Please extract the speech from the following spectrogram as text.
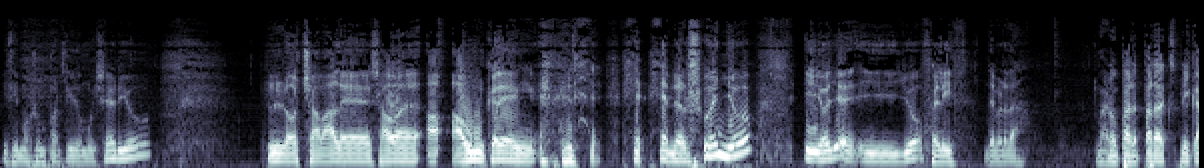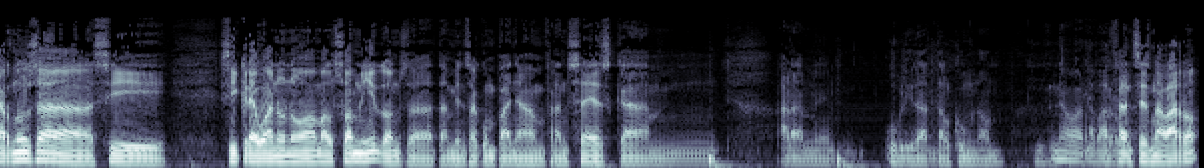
Hicimos un partido muy serio. Los chavales a, a, aún creen en, el sueño y, oye, y yo feliz, de verdad. Bueno, per, per explicar-nos uh, si, si creuen o no amb el somni, doncs uh, també ens acompanya en Francesc, que ara m'he oblidat del cognom. Navarro. Navarro. Francesc Navarro,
